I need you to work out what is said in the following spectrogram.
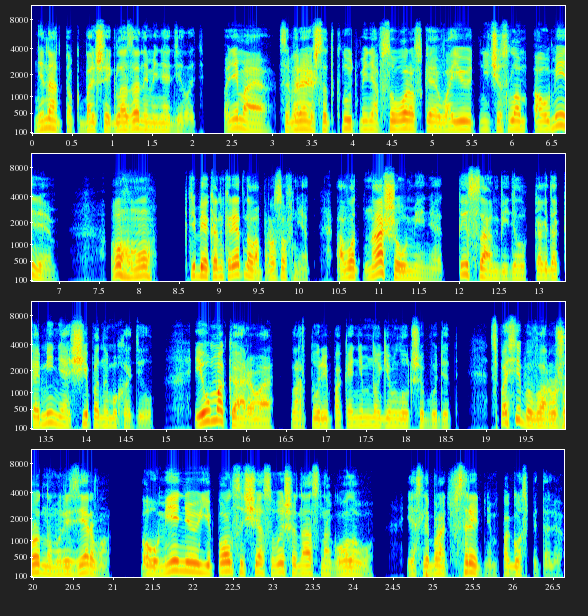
Не надо только большие глаза на меня делать. Понимаю, собираешься ткнуть меня в Суворовское воюют не числом, а умением? Угу, к тебе конкретно вопросов нет. А вот наше умение ты сам видел, когда камень ощипанным уходил. И у Макарова в Артуре пока немногим лучше будет. Спасибо вооруженному резерву. По умению японцы сейчас выше нас на голову, если брать в среднем по госпиталю.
